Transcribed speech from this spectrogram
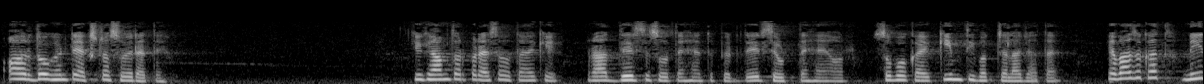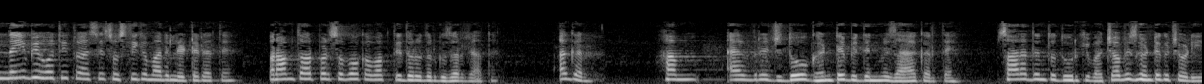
اور دو گھنٹے ایکسٹرا سوئے رہتے ہیں، کیونکہ عام طور پر ایسا ہوتا ہے کہ رات دیر سے سوتے ہیں تو پھر دیر سے اٹھتے ہیں اور صبح کا ایک قیمتی وقت چلا جاتا ہے۔ یا بعض اوقات نیند نہیں بھی ہوتی تو ایسے سستی کے مارے لیٹے رہتے ہیں اور عام طور پر صبح کا وقت ادھر ادھر گزر جاتا ہے۔ اگر ہم ایوریج دو گھنٹے بھی دن میں ضائع کرتے ہیں، سارا دن تو دور کی بات، چوبیس گھنٹے کو چھوڑیے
